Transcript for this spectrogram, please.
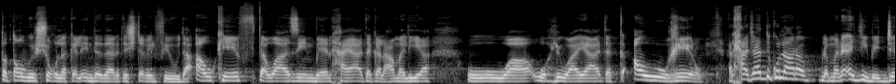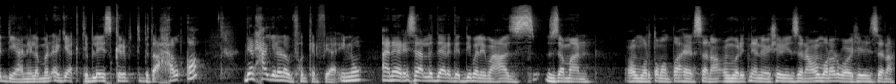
تطور شغلك اللي أنت داير تشتغل فيه ده أو كيف توازن بين حياتك العملية وهواياتك أو غيره. الحاجات دي كلها أنا لما أجي بجد يعني لما أجي أكتب لي سكريبت بتاع حلقة دي الحاجة اللي أنا بفكر فيها إنه أنا رسالة داير أقدمها لمعاذ زمان. عمر 18 سنة عمر 22 سنة عمر 24 سنة.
